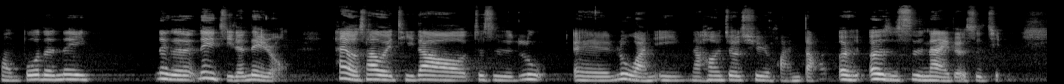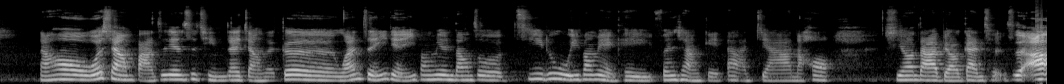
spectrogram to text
广播的那那个那集的内容，他有稍微提到，就是录诶录完音，然后就去环岛二二十四奈的事情。然后我想把这件事情再讲的更完整一点，一方面当做记录，一方面也可以分享给大家。然后。希望大家不要干成是啊，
